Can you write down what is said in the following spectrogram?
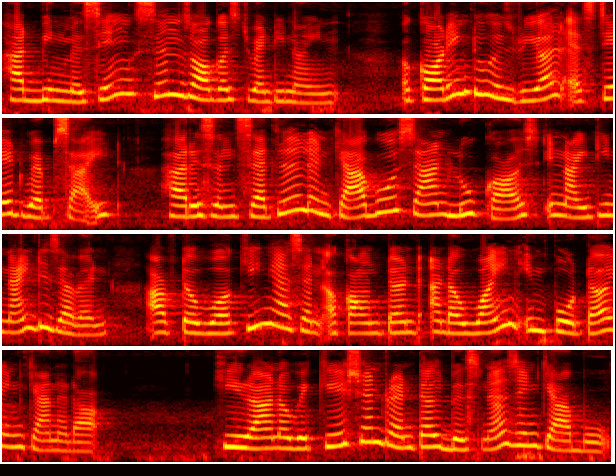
had been missing since August 29. According to his real estate website, Harrison settled in Cabo San Lucas in 1997 after working as an accountant and a wine importer in Canada. He ran a vacation rental business in Cabo.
